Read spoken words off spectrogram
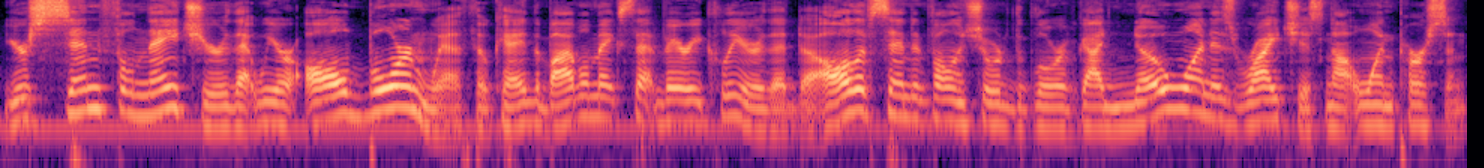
your sinful nature that we are all born with, okay? The Bible makes that very clear that uh, all have sinned and fallen short of the glory of God. No one is righteous, not one person.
